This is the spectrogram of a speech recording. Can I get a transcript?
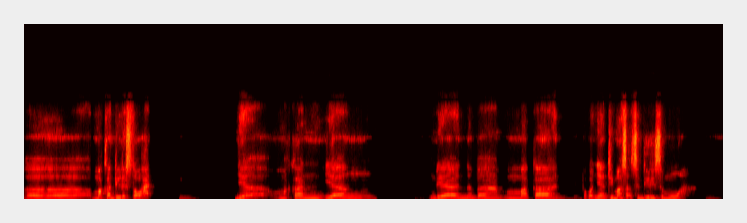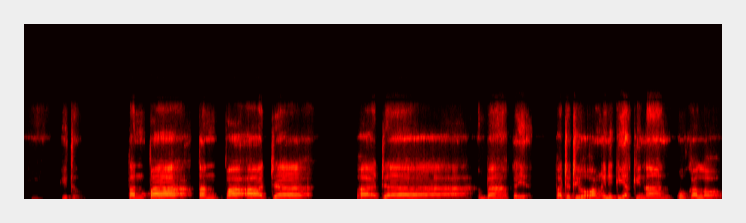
uh, makan di restoran. Ya makan yang dan apa makan pokoknya dimasak sendiri semua gitu tanpa tanpa ada pada mbak kayak pada diri orang ini keyakinan oh kalau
